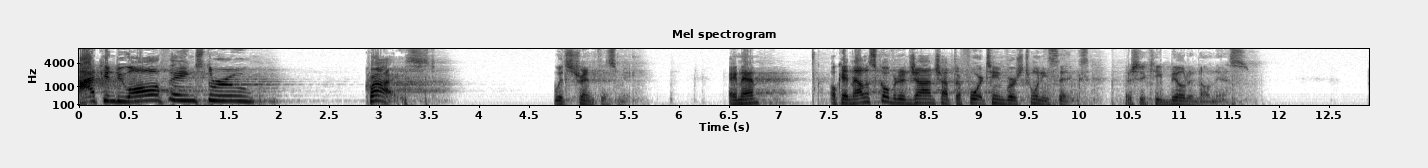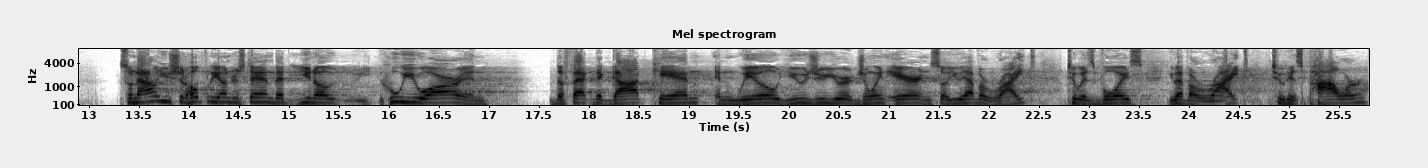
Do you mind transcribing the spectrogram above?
I can do all things through Christ, which strengthens me. Amen? Okay, now let's go over to John chapter 14, verse 26. Let's just keep building on this. So now you should hopefully understand that, you know, who you are and the fact that God can and will use you. You're a joint heir, and so you have a right to his voice, you have a right to his power.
